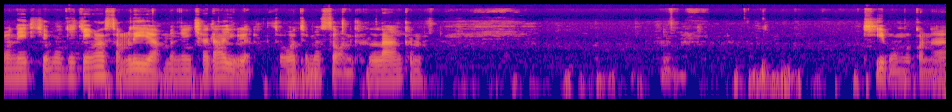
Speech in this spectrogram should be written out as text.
วันนี้ที่จะบอกจริงๆว่าสำลีอะมันยังใช้ได้อยู่แหละ แต่ว่าจะมาสอนการล้างกันคีบออกมาก่อนนะ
